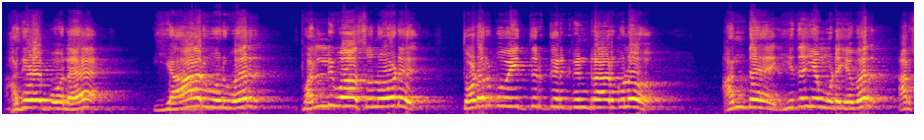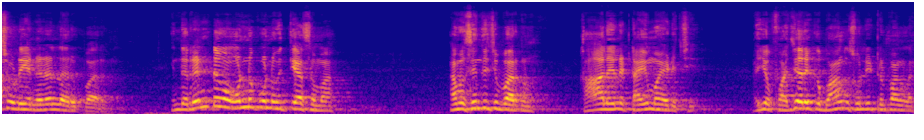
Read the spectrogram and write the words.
அதே போல யார் ஒருவர் பள்ளிவாசலோடு தொடர்பு வைத்திருக்கின்றார்களோ அந்த இதயம் உடையவர் அரசுடைய நிழல்ல இருப்பார். இந்த ரெண்டும் ஒன்றுக்கு ஒன்று வித்தியாசமா? நம்ம சிந்திச்சு பார்க்கணும். காலையில் டைம் ஆயிடுச்சு. ஐயோ ஃபஜருக்கு வாங்க சொல்லிட்டு இருப்பாங்களே.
